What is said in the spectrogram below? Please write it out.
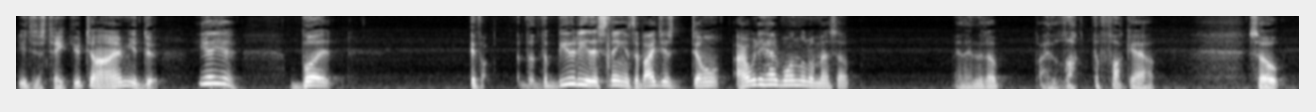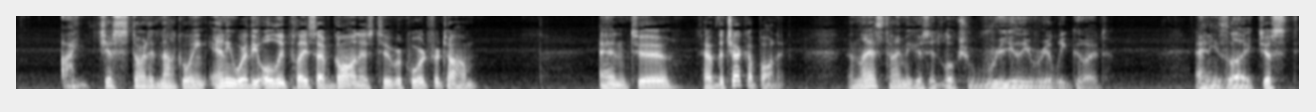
You just take your time. You do, yeah, yeah. But if the, the beauty of this thing is if I just don't, I already had one little mess up and ended up, I lucked the fuck out. So I just started not going anywhere. The only place I've gone is to record for Tom and to have the checkup on it. And last time he goes, it looks really, really good. And he's like, just,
